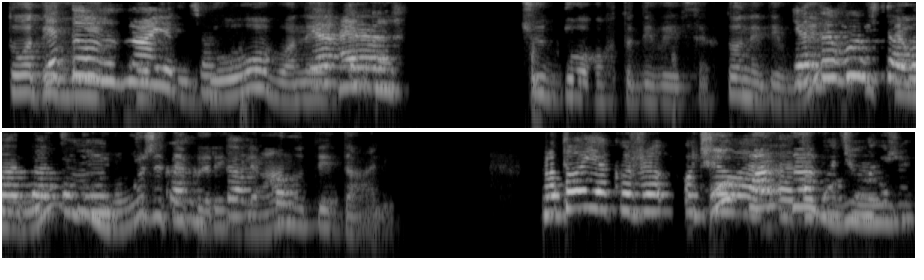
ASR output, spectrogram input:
Хто Я теж знаю це. Чудово, не Я теж. Чудово, хто дивився. Хто не дивився, Я дивився багато уроку можете там, переглянути далі. Про те, як уже учили е.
